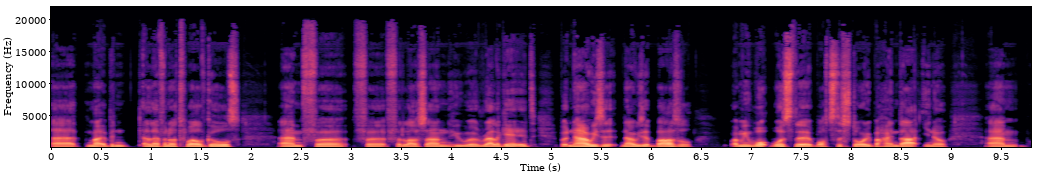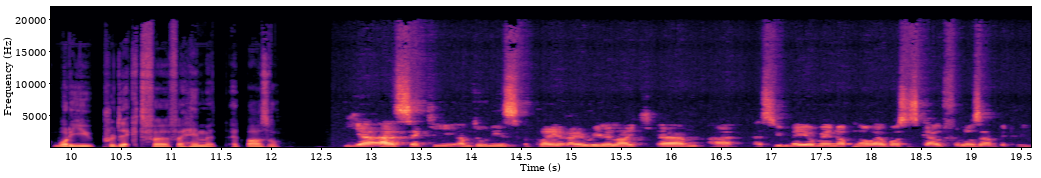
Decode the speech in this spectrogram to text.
uh, might have been eleven or twelve goals um, for for for Lausanne, who were relegated. But now he's at now he's at Basel. I mean, what was the what's the story behind that? You know, um, what do you predict for for him at, at Basel? Yeah, uh, Zeki Amdouni is a player I really like. Um, uh, as you may or may not know, I was a scout for Lausanne between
